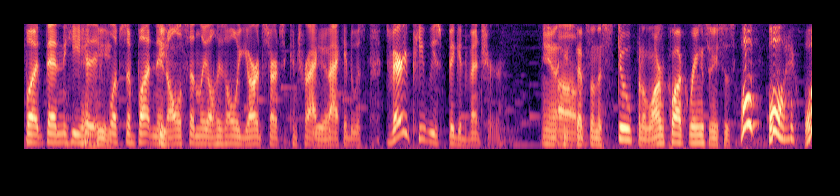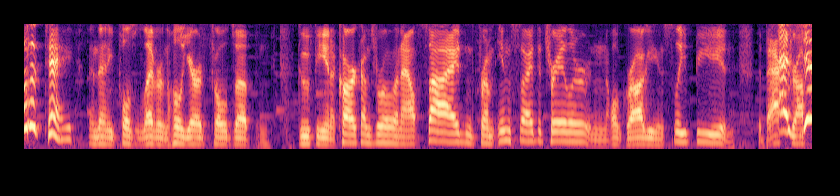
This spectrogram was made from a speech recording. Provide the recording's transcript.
But then he, hit, he- flips a button, and all of a sudden, all his whole yard starts to contract Yeah. back into his. It's very Pee Wee's Big Adventure. Yeah, he Um, steps on a stoop, an alarm clock rings, and he says, Oh boy, what a day! And then he pulls a lever and the whole yard folds up, and Goofy in a car comes rolling outside and from inside the trailer, and all groggy and sleepy, and the As backdrop if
